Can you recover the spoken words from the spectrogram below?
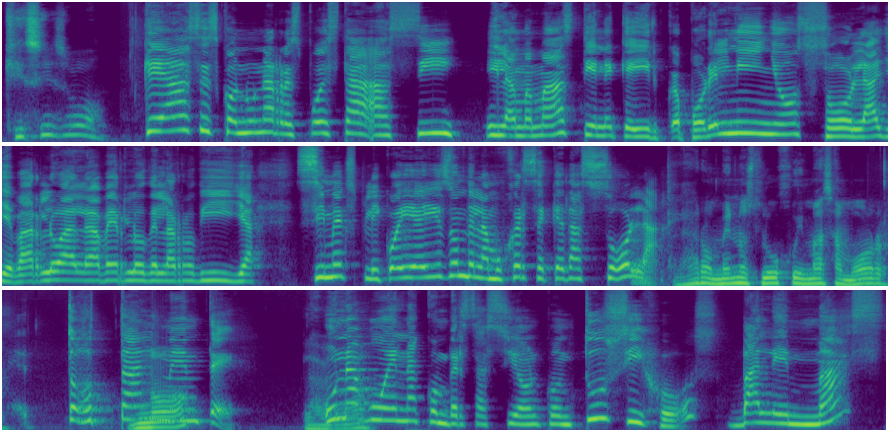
¿Qué es eso? ¿Qué haces con una respuesta así? Y la mamá tiene que ir por el niño sola, llevarlo a, la- a ver lo de la rodilla. Sí me explico, y ahí es donde la mujer se queda sola. Claro, menos lujo y más amor. Totalmente. Una buena conversación con tus hijos vale más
